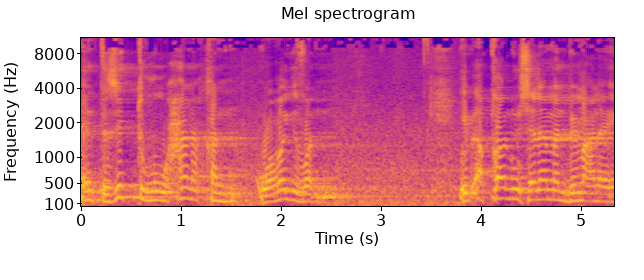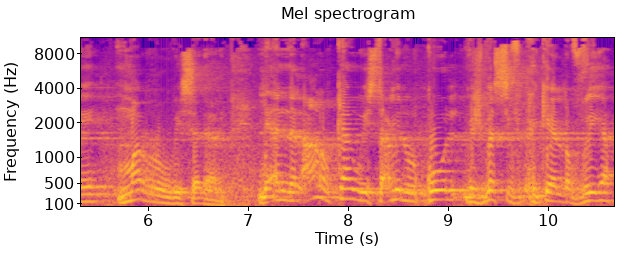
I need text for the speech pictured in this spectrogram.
أنت زدته حنقا وغيظا. يبقى قالوا سلاما بمعنى إيه؟ مروا بسلام. لأن العرب كانوا يستعملوا القول مش بس في الحكاية اللفظية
